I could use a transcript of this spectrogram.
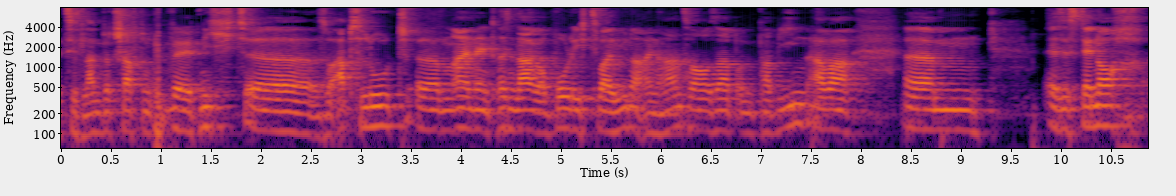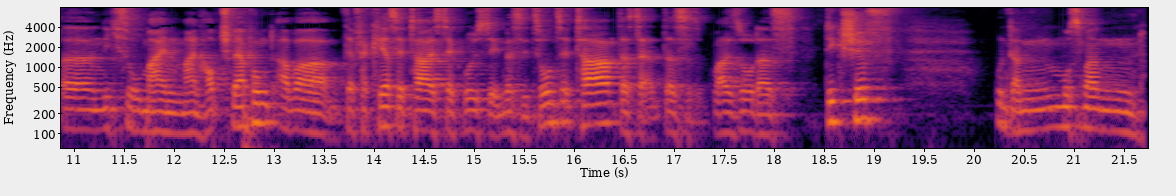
jetzt ist Landwirtschaft und Umwelt nicht äh, so absolut äh, meine Interessenlage, obwohl ich zwei Hühner, einen Hahn zu Hause habe und ein paar Bienen, aber ähm, es ist dennoch äh, nicht so mein, mein Hauptschwerpunkt, aber der Verkehrsetat ist der größte Investitionsetat. Das, das war so das Dickschiff. Und dann muss man,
